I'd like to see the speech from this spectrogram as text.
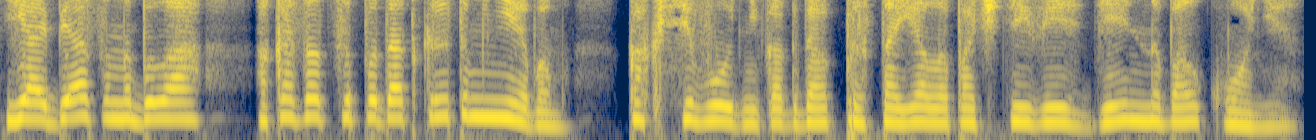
Я обязана была оказаться под открытым небом, как сегодня, когда простояла почти весь день на балконе.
